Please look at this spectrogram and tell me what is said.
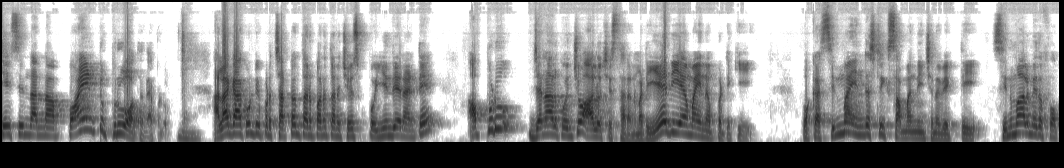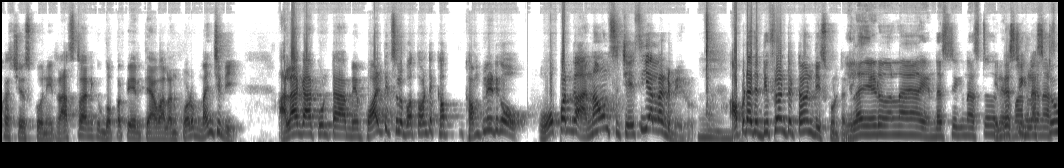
చేసింది అన్న పాయింట్ ప్రూవ్ అవుతుంది అప్పుడు. అలా కాకుండా ఇప్పుడు చట్టం తన పని తను చేసుకుపోయింది అని అంటే అప్పుడు జనాలు కొంచెం ఆలోచిస్తారనమాట ఏది ఏమైనప్పటికీ ఒక సినిమా ఇండస్ట్రీకి సంబంధించిన వ్యక్తి సినిమాల మీద ఫోకస్ చేసుకొని రాష్ట్రానికి గొప్ప పేరు తేవాలనుకోవడం మంచిది. అలా కాకుండా మేము పాలిటిక్స్లో పోతాం అంటే కంప్లీట్గా ఓపెన్గా అనౌన్స్ చేసి వెళ్ళండి మీరు. అప్పుడు అది డిఫరెంట్ టర్న్ తీసుకుంటుంది. ఇలా చేయడం వల్ల ఇండస్ట్రీకి నష్టం ఇండస్ట్రీకి నష్టం,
